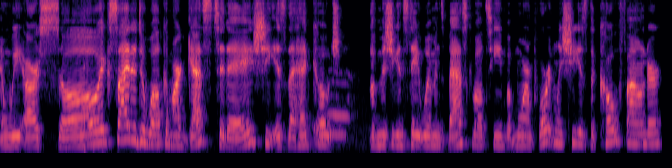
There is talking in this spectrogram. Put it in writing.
And we are so excited to welcome our guest today. She is the head coach yeah. Of Michigan State women's basketball team, but more importantly, she is the co-founder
